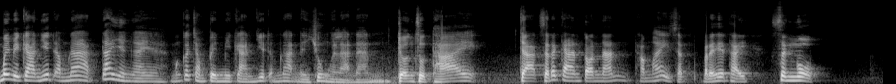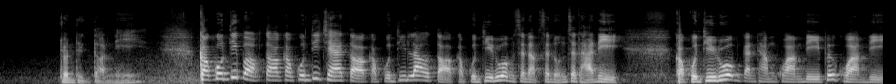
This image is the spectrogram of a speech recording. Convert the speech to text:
ไม่มีการยึดอำนาจได้ยังไงอะมันก็จำเป็นมีการยึดอำนาจในช่วงเวลานั้น จนสุดท้ายจากสถานการณ์ตอนนั้นทำให้ประเทศไทยสงบ จนถึงตอนนี้ขอบคุณที่บอกต่อกับคุณที่แชร์ต่อกับคุณที่เล่าต่อกับคุณที่ร่วมสนับสนุนสถานีขอบคุณที่ร่วมกันทำความดีเพื่อความดี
